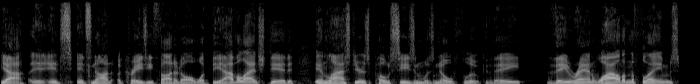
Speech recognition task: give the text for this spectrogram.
yeah, it's it's not a crazy thought at all. What the Avalanche did in last year's postseason was no fluke. They they ran wild on the Flames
